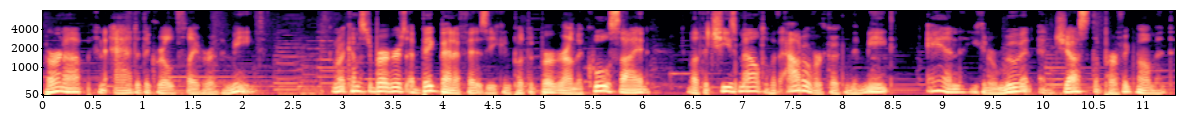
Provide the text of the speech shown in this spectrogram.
burn up, and add to the grilled flavor of the meat. And when it comes to burgers, a big benefit is that you can put the burger on the cool side, let the cheese melt without overcooking the meat, and you can remove it at just the perfect moment.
